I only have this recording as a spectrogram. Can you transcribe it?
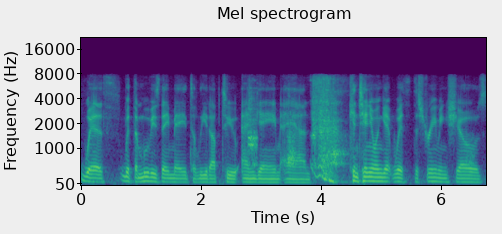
with with the movies they made to lead up to Endgame and continuing it with the streaming shows,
